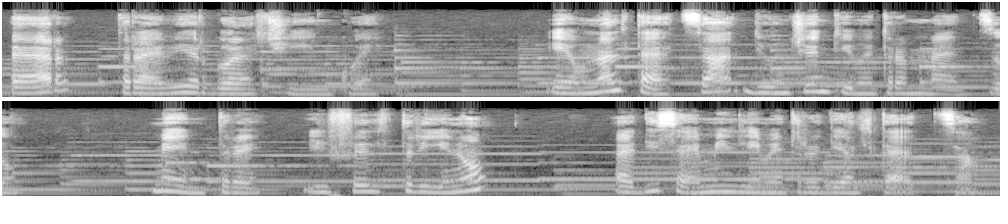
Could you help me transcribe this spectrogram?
per 3,5 e un'altezza di un centimetro e mezzo, mentre il feltrino è di 6 mm di altezza.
